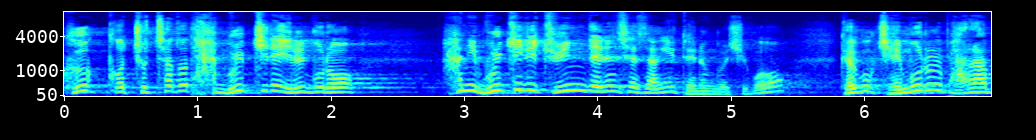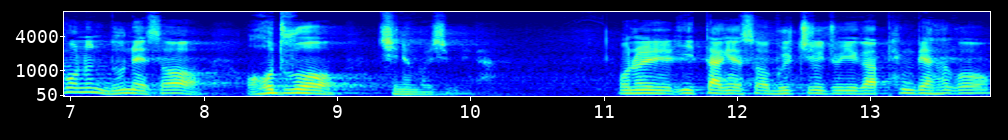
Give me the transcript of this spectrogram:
그것조차도 다 물질의 일부로 하니 물질이 주인 되는 세상이 되는 것이고 결국 재물을 바라보는 눈에서 어두워지는 것입니다. 오늘 이 땅에서 물질주의가 팽배하고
